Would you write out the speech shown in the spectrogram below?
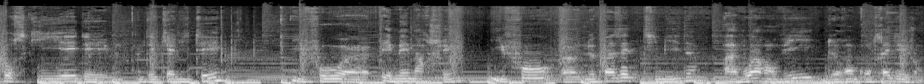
pour ce qui est des, qualités, il faut euh, aimer marcher, il faut euh, ne pas être timide, avoir envie de rencontrer des gens.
